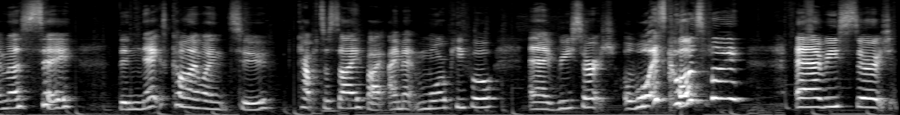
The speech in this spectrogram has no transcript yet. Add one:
I must say, the next con I went to, Capital Sci-Fi, I met more people and I researched what is cosplay? And I researched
